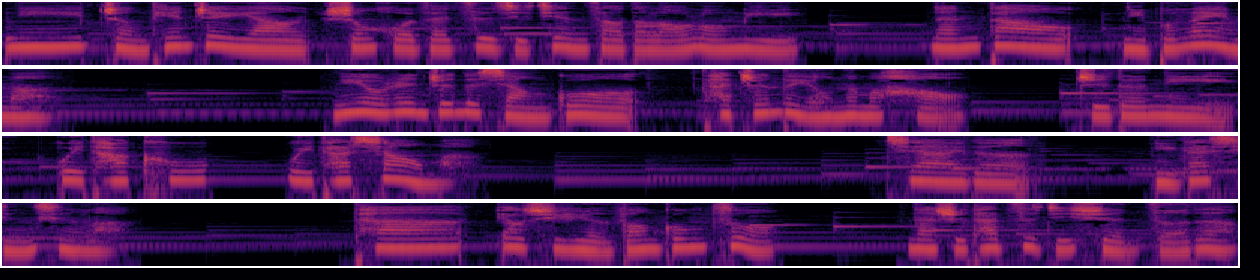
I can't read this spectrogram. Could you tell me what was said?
你整天这样生活在自己建造的牢笼里，难道你不累吗？你有认真的想过，他真的有那么好，值得你为他哭，为他笑吗？亲爱的，你该醒醒了。他要去远方工作，那是他自己选择的。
